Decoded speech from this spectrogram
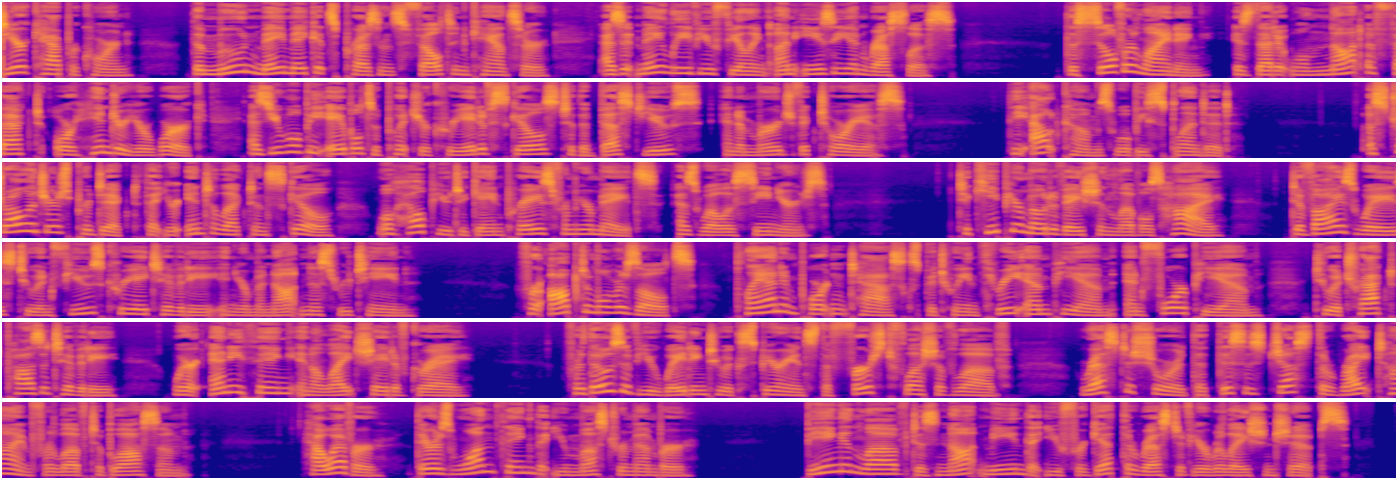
Dear Capricorn, the moon may make its presence felt in Cancer, as it may leave you feeling uneasy and restless. The silver lining is that it will not affect or hinder your work, as you will be able to put your creative skills to the best use and emerge victorious. The outcomes will be splendid. Astrologers predict that your intellect and skill will help you to gain praise from your mates as well as seniors. To keep your motivation levels high, devise ways to infuse creativity in your monotonous routine. For optimal results, plan important tasks between 3 p.m. and 4 p.m. to attract positivity, wear anything in a light shade of gray. For those of you waiting to experience the first flush of love, rest assured that this is just the right time for love to blossom. However, there is one thing that you must remember. Being in love does not mean that you forget the rest of your relationships.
